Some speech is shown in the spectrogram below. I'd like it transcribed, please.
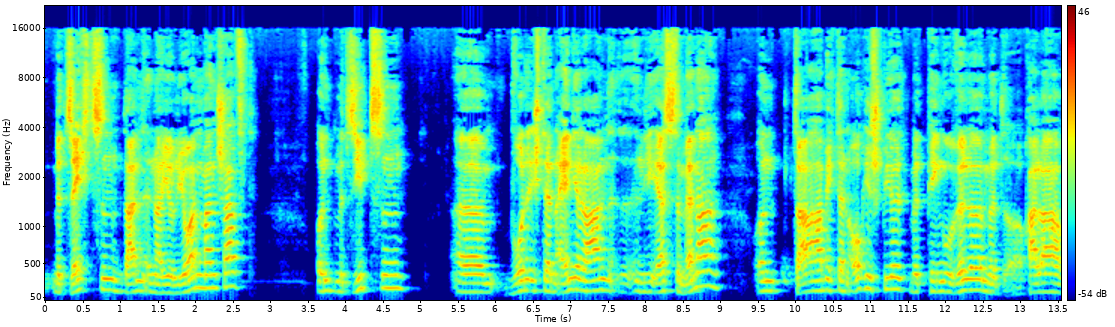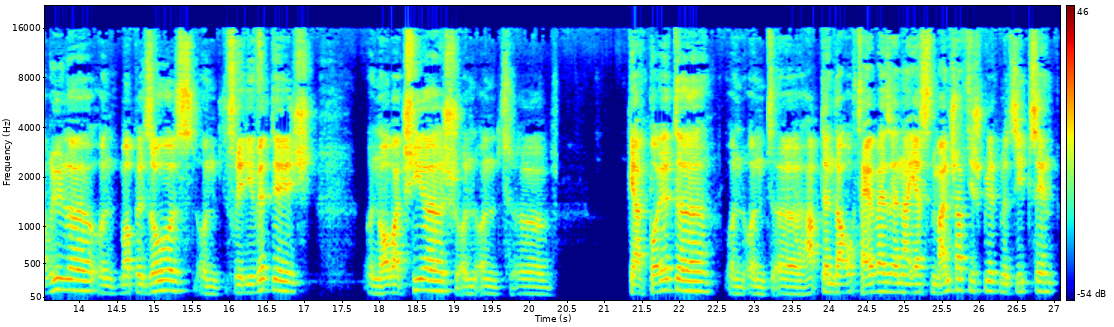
Mit 16 dann in der Juniorenmannschaft und mit 17 äh, wurde ich dann eingeladen in die erste Männer und da habe ich dann auch gespielt mit Pingu Wille, mit Ralla Rühle und Moppel Soest und Freddy Wittig und Norbert Schiersch und, und äh, Gerd Bolte und, und äh, habe dann da auch teilweise in der ersten Mannschaft gespielt mit 17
